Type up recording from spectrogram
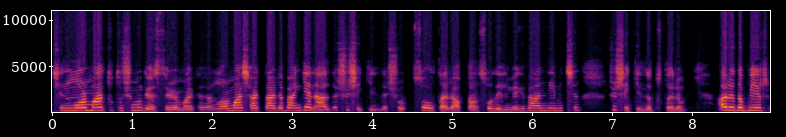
Şimdi normal tutuşumu gösteriyorum arkadaşlar. Normal şartlarda ben genelde şu şekilde şu sol taraftan sol elime güvendiğim için şu şekilde tutarım. Arada bir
